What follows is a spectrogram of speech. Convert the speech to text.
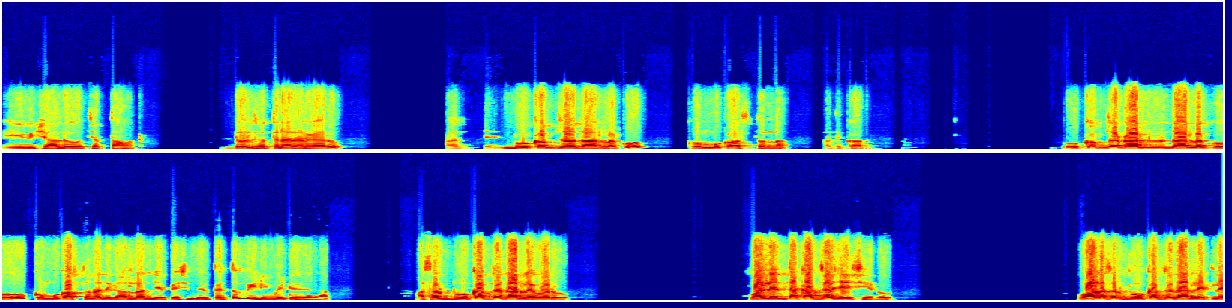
ఈ విషయాలు చెప్తా ఉంటారు. డోలి సత్యనారాయణ గారు భూ కబ్జాదారులకు కొమ్ము కాస్తున్న అధికారం. భూ కబ్జాదారులకు కొమ్ము కాస్తున్న అధికారులు అని చెప్పేసి మీరు పెద్ద మీటింగ్ పెట్టేది కదా. అసలు భూ కబ్జాదారులు ఎవరు? వాళ్ళు ఎంత కబ్జా చేసిర్రు? వాళ్ళు అసలు భూ కబ్జాదారులు ఎట్లా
